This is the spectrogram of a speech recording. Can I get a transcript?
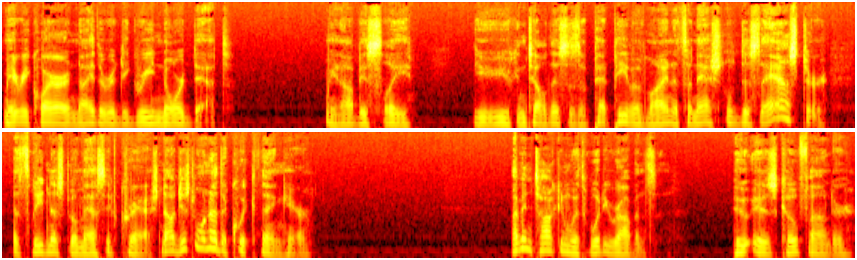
may require neither a degree nor debt. I mean, obviously, you, you can tell this is a pet peeve of mine. It's a national disaster that's leading us to a massive crash. Now, just one other quick thing here. I've been talking with Woody Robinson, who is co founder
